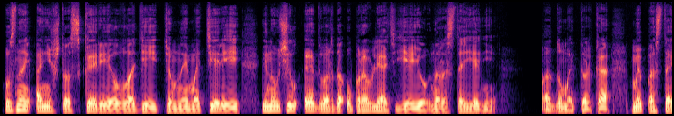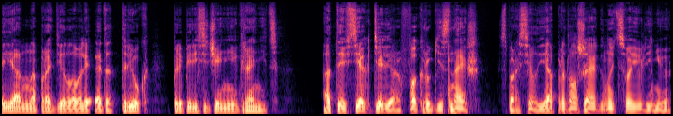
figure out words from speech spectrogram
узнай они, что Скайриэл владеет темной материей и научил Эдварда управлять ею на расстоянии. Подумать только, мы постоянно проделывали этот трюк при пересечении границ. А ты всех дилеров в округе знаешь? спросил я, продолжая гнуть свою линию.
